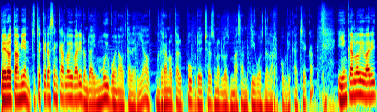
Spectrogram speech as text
Pero también tú te quedas en Carlo Vivari, donde hay muy buena hotelería, un gran hotel pub, de hecho es uno de los más antiguos de la República Checa. Y en Carlo Vivari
